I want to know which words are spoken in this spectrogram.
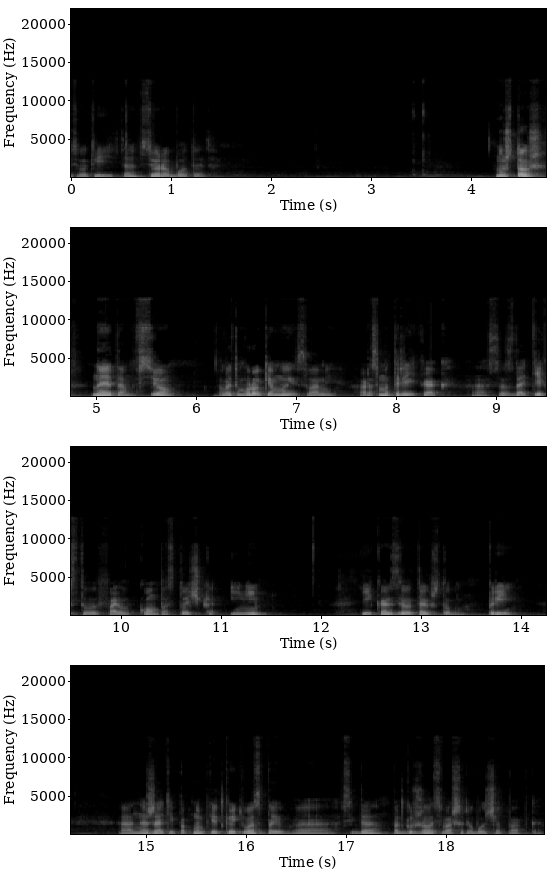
Есть вот видите, да, все работает. Ну что ж, на этом все. В этом уроке мы с вами рассмотрели, как а, создать текстовый файл compass.ini и как сделать так, чтобы при а, нажатии по кнопке «Открыть» у вас а, всегда подгружалась ваша рабочая папка.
